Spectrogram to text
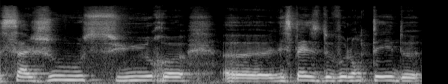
ça joue sur une espèce de volonté de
